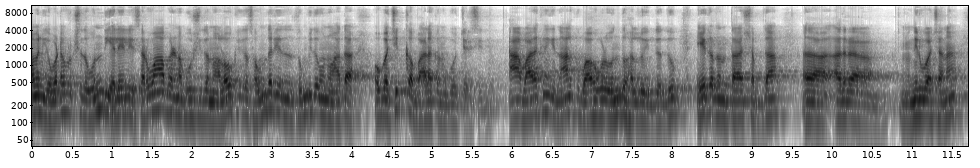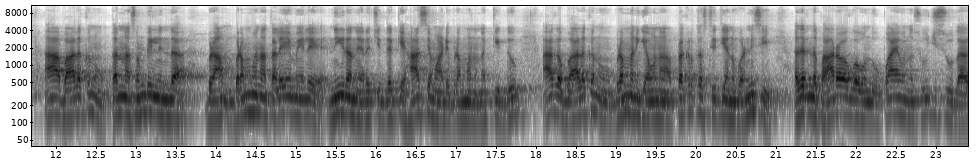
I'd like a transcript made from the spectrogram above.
ಅವನಿಗೆ ವಟವೃಕ್ಷದ ಒಂದು ಎಲೆಯಲ್ಲಿ ಸರ್ವಾಭರಣ ಭೂಷಿತನು ಅಲೌಕಿಕ ಸೌಂದರ್ಯದಿಂದ ತುಂಬಿದವನು ಆದ ಒಬ್ಬ ಚಿಕ್ಕ ಬಾಲಕನು ಗೋಚರಿಸಿದ್ದು. ಆ ಬಾಲಕನಿಗೆ ನಾಲ್ಕು ಬಾಹುಗಳು, ಒಂದು ಹಲ್ಲು ಇದ್ದದ್ದು, ಏಕದಂತ ಶಬ್ದ ಅದರ ನಿರ್ವಚನ. ಆ ಬಾಲಕನು ತನ್ನ ಸೊಂಡಿಲಿನಿಂದ ಬ್ರಾಹ್ಮ ಬ್ರಹ್ಮನ ತಲೆಯ ಮೇಲೆ ನೀರನ್ನು ಎರಚಿದ್ದಕ್ಕೆ ಹಾಸ್ಯ ಮಾಡಿ ಬ್ರಹ್ಮನು ನಕ್ಕಿದ್ದು. ಆಗ ಬಾಲಕನು ಬ್ರಹ್ಮನಿಗೆ ಅವನ ಪ್ರಕೃತ ಸ್ಥಿತಿಯನ್ನು ವರ್ಣಿಸಿ, ಅದರಿಂದ ಪಾರವಾಗುವ ಒಂದು ಉಪಾಯವನ್ನು ಸೂಚಿಸುವುದಾ,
